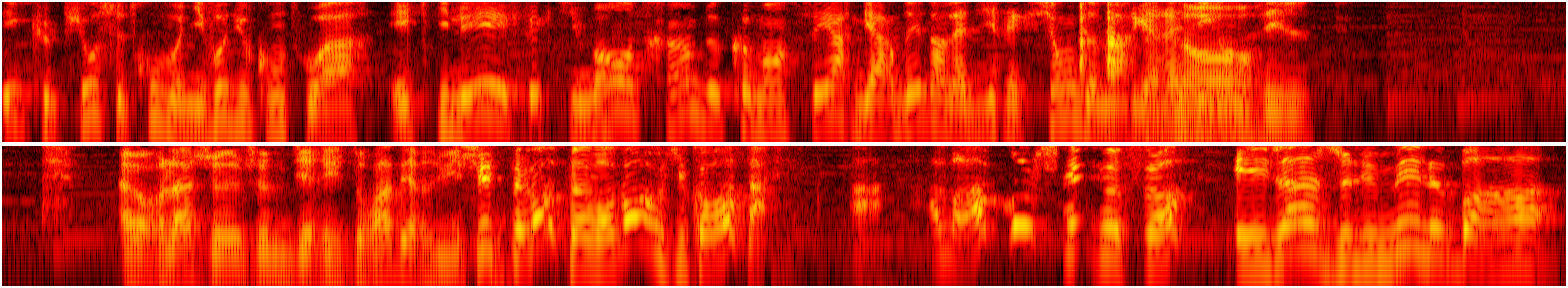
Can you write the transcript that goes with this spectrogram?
et que Pio se trouve au niveau du comptoir et qu'il est effectivement en train de commencer à regarder dans la direction de Margaret Non. Alors là, je, je me dirige droit vers lui. Justement, c'est un moment où je commence à, à, à me rapprocher de soi. Et là, je lui mets le bras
